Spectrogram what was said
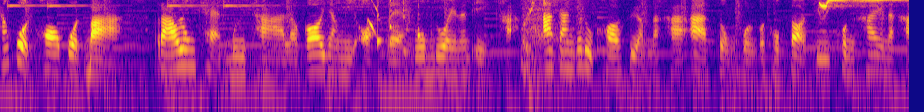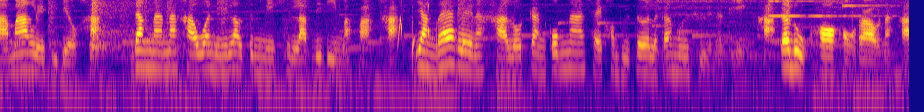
ทั้งปวดคอปวดบ่าร้าวลงแขนมือชา แล้วก็ยังมีอ่อนแรงร่วมด้วยนั่นเองค่ะ อาการกระดูกคอเสื่อมนะคะ อาจส่งผลกระทบต่อชีวิตคนไข้นะคะ มากเลยทีเดียวค่ะ ดังนั้นนะคะ วันนี้เราจึงมีเคล็ดลับดีๆมาฝากค่ะ อย่างแรกเลยนะคะ ลดการก้มหน้าใช้คอมพิวเตอร์และก็มือถือนั่นเองค่ะ กระดูกคอของเรานะคะ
